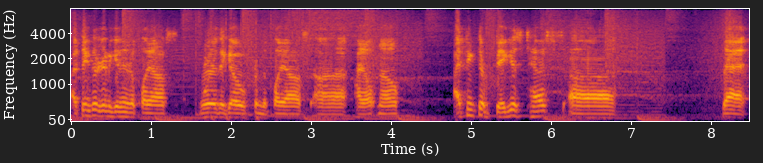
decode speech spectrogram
I think they're going to get into the playoffs. Where they go from the playoffs, uh, I don't know. I think their biggest test uh, that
